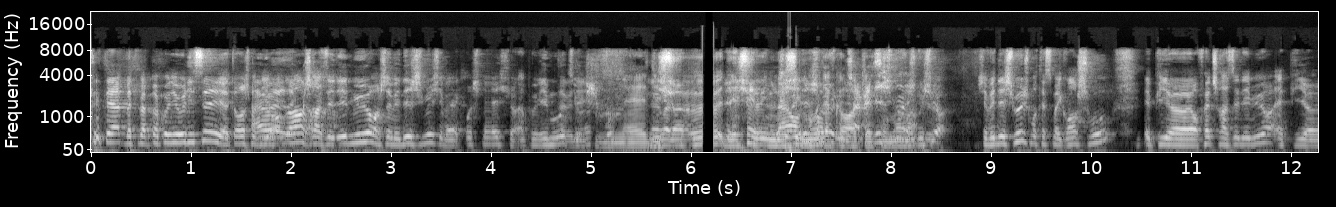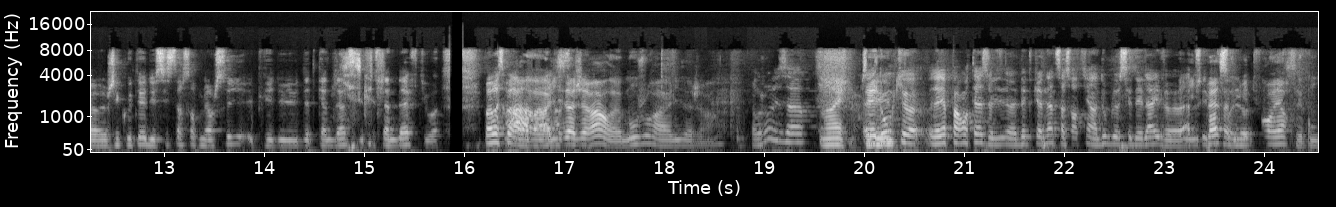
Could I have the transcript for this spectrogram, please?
C'était, bah, tu m'as pas connu au lycée. Attends, je Ah ouais, je rasais des murs, j'avais des cheveux, j'avais la croche mèche, un peu émo, des vois. cheveux. Mais des voilà. cheveux, des cheveux, une d'accord, ok, j'avais des c'est cheveux, bon. je vous jure. J'avais des cheveux, je montais sur mes grands chevaux, et puis euh, en fait je rasais des murs, et puis euh, j'écoutais du Sisters of Mercy, et puis du Dead Can que du Slam Death, tu vois. Bah, ouais, c'est pas grave. Ah, va- Lisa Gérard, euh, bonjour à Lisa Gérard. Bonjour Lisa. Ouais. Et donc, euh, d'ailleurs, parenthèse, euh, Dead Can Dance a sorti un double CD live euh, Il absolument passe au fabuleux. Minute Fourier, c'est con.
